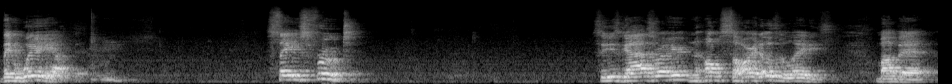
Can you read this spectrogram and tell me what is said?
They way out there. Saves fruit. See these guys right here? No, I'm sorry. Those are ladies. My bad.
